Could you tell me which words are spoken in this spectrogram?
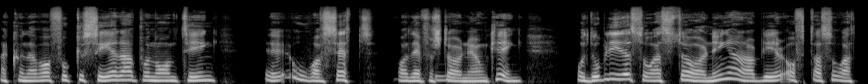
att kunna vara fokuserad på någonting eh, oavsett vad det är för störningar omkring. Och då blir det så att störningarna blir ofta så att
